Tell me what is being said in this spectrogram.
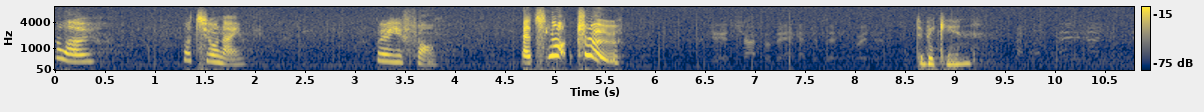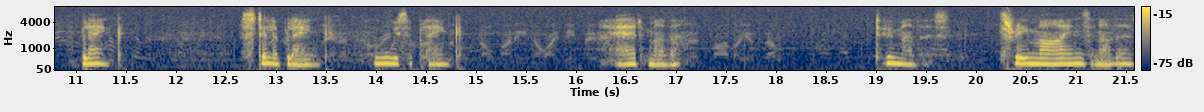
Hello. What's your name? Where are you from? It's not true. To begin, a blank. Still a blank. Always a blank. I had a mother. Two mothers. Three minds and others.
